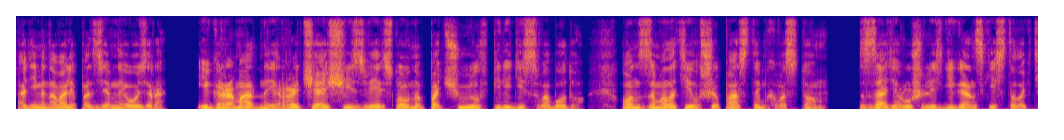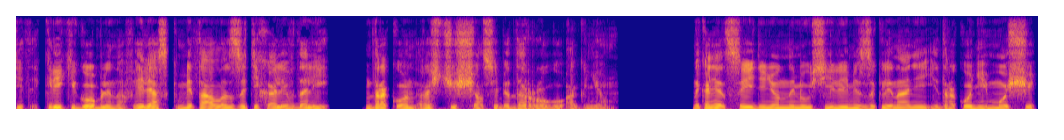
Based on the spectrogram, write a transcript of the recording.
Они миновали подземное озеро, и громадный, рычащий зверь словно почуял впереди свободу. Он замолотил шипастым хвостом. Сзади рушились гигантские сталактиты. Крики гоблинов и лязг металла затихали вдали. Дракон расчищал себе дорогу огнем. Наконец, соединенными усилиями заклинаний и драконьей мощи,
